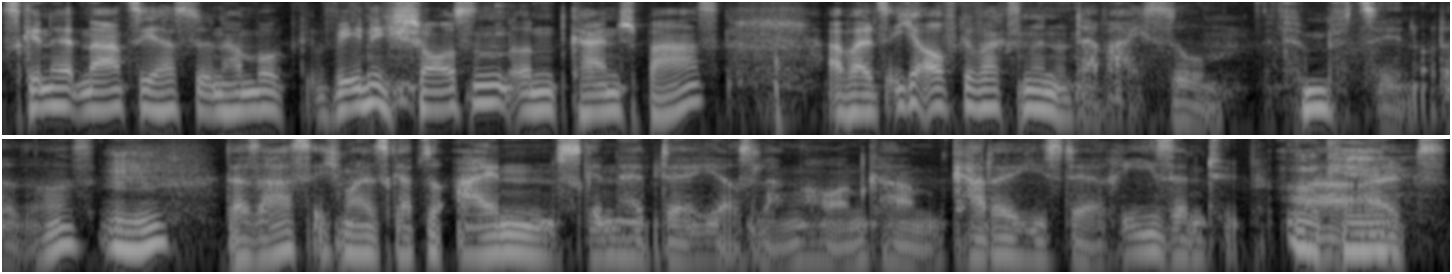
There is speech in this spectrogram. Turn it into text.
Skinhead-Nazi hast du in Hamburg wenig Chancen und keinen Spaß. Aber als ich aufgewachsen bin, und da war ich so 15 oder sowas, Mhm. da saß ich mal, es gab so einen Skinhead, der hier aus Langenhorn kam. Kadde hieß der, Riesentyp. War Okay. halt,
